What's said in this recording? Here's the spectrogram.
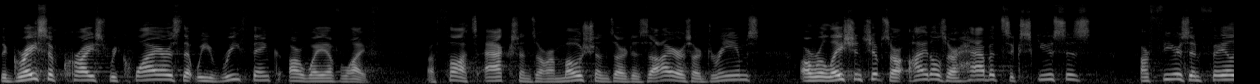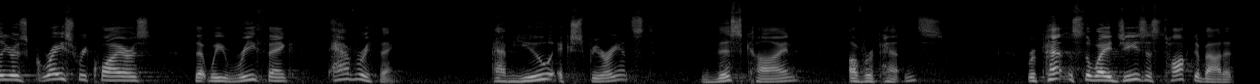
The grace of Christ requires that we rethink our way of life our thoughts, actions, our emotions, our desires, our dreams, our relationships, our idols, our habits, excuses, our fears and failures. Grace requires that we rethink everything have you experienced this kind of repentance? Repentance, the way Jesus talked about it,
